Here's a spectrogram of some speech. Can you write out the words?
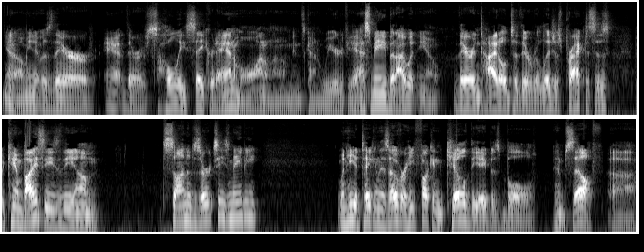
you know, I mean, it was their their holy sacred animal. I don't know. I mean, it's kind of weird if you ask me, but I would, you know, they're entitled to their religious practices. But Cambyses, the um, son of Xerxes, maybe when he had taken this over, he fucking killed the Apis bull himself. Uh,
